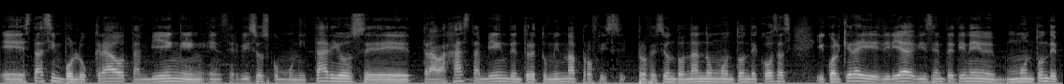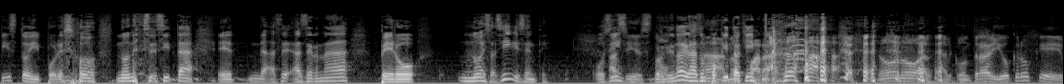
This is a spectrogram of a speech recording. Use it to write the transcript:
estás involucrado también en, servicios comunitarios, eh, trabajas también dentro de tu misma profesión donando un montón de cosas y cualquiera diría Vicente tiene un montón de pisto y por eso no necesita eh, hacer, nada, pero no es así Vicente. ¿O sí? Así es. Porque no, dejas un poquito aquí. no, no, al, contrario, yo creo que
